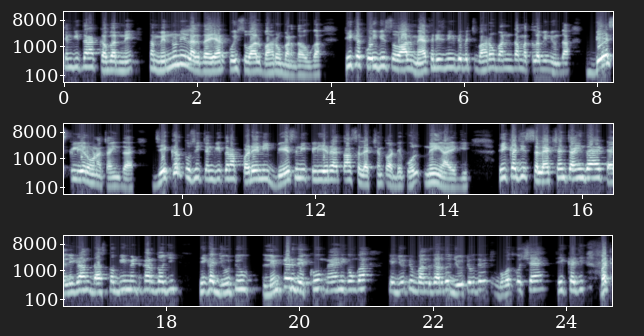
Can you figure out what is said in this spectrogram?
ਚੰਗੀ ਤਰ੍ਹਾਂ ਕਵਰ ਨੇ, ਤਾਂ ਮੈਨੂੰ ਨਹੀਂ ਲੱਗਦਾ ਯਾਰ ਕੋਈ ਸਵਾਲ ਬਾਹਰੋਂ ਬਣਦਾ ਹੋਊਗਾ। ਠੀਕ ਹੈ, ਕੋਈ ਵੀ ਸਵਾਲ ਮੈਥ ਰੀਜ਼ਨਿੰਗ ਦੇ ਵਿੱਚ ਬਾਹਰੋਂ ਬਣਨ ਦਾ ਮਤਲਬ ਹੀ ਨਹੀਂ ਹੁੰਦਾ। ਬੇਸ ਕਲੀਅਰ ਹੋਣਾ ਚਾਹੀਦਾ ਹੈ। ਜੇਕਰ ਤੁਸੀਂ ਚੰਗੀ ਤਰ੍ਹਾਂ ਪੜ੍ਹੇ ਨਹੀਂ ਬੇਸ ਨਹੀਂ ਕਲੀਅਰ ਹੈ, ਤਾਂ ਸਿਲੈਕਸ਼ਨ ਤੁਹਾਡੇ ਕੋਲ ਨਹੀਂ ਆਏਗੀ। ਠੀਕ ਹੈ ਜੀ ਸਿਲੈਕਸ਼ਨ ਚਾਹੀਦਾ ਹੈ। ਟੈਲੀਗ੍ਰਾਮ 10 ਤੋਂ 20 ਮਿੰਟ ਕਰ ਦਿਓ ਜੀ। ਠੀਕ ਹੈ, YouTube ਲਿਮਟਿਡ ਦੇਖੋ। ਮੈਂ ਨਹੀਂ ਕਹੂੰਗਾ ਕਿ YouTube ਬੰਦ ਕਰ ਦਿਓ। YouTube ਦੇ ਵਿੱਚ ਬਹੁਤ ਕੁਝ ਹੈ। ਠੀਕ ਹੈ ਜੀ। ਬਟ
